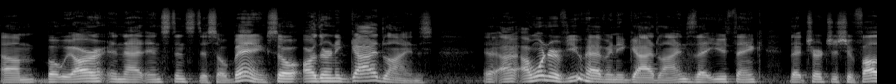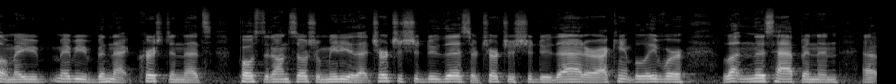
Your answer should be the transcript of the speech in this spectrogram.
Um, but we are in that instance disobeying. So, are there any guidelines? I, I wonder if you have any guidelines that you think that churches should follow. Maybe maybe you've been that Christian that's posted on social media that churches should do this or churches should do that or I can't believe we're letting this happen. And uh,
